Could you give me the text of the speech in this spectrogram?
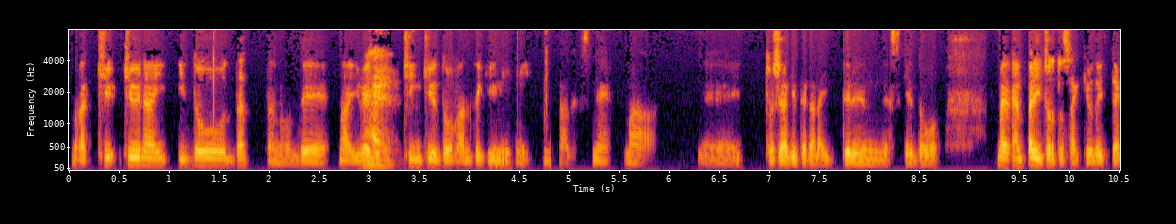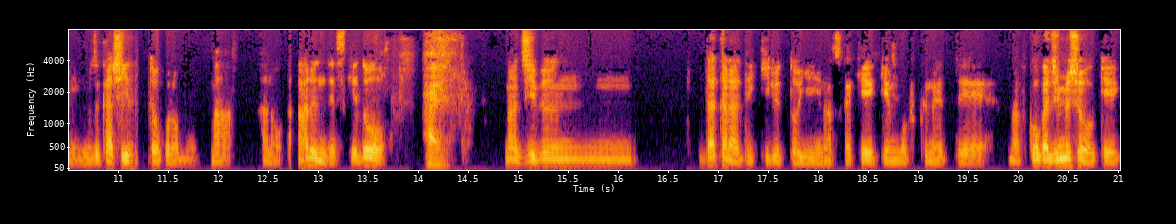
まあ、急急な移動だったので、まあ、いわゆる緊急当番的に、今ですね、まあ、えー、年明けてから行ってるんですけど、まあ、やっぱりちょっと先ほど言ったように難しいところも、まあ、あの、あるんですけど、はい。まあ、自分だからできると言いますか、経験も含めて、まあ、福岡事務所を経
